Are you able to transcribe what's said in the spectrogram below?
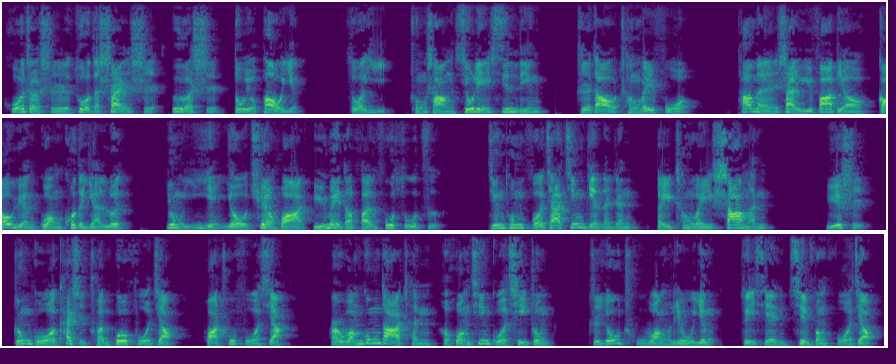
活着时做的善事、恶事都有报应。所以，崇尚修炼心灵，直到成为佛。他们善于发表高远广阔的言论，用以引诱劝化愚昧的凡夫俗子。精通佛家经典的人被称为沙门。于是，中国开始传播佛教，画出佛像。而王公大臣和皇亲国戚中，只有楚王刘英最先信奉佛教。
